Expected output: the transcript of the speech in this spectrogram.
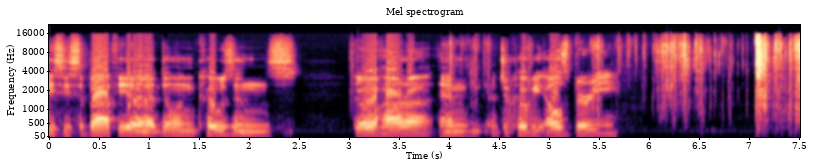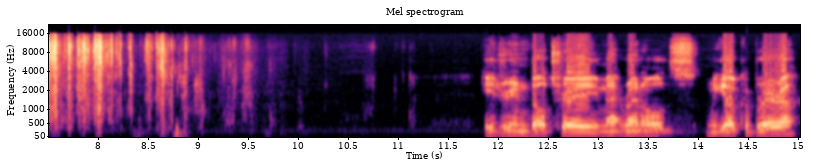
CC Sabathia, Dylan Cozens, Gohara, and Jacoby Ellsbury. Adrian Beltre, Matt Reynolds, Miguel Cabrera,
